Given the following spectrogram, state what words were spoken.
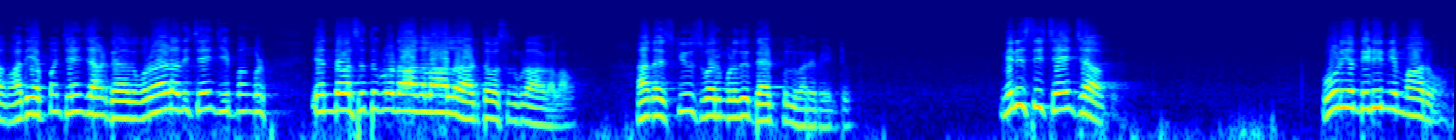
ஆகும். அது எப்போ சேஞ்ச் ஆகணும் தெரியாது. ஒருவேளை அது சேஞ்ச் இப்போ கூட எந்த வருஷத்துக்கு ஆகலாம் இல்லை அடுத்த வருஷத்துக்கு கூட ஆகலாம். அந்த எக்ஸ்கியூஸ் வரும் பொழுது தேட்ஃபுல் வர வேண்டும். மினிஸ்ட்ரி சேஞ்ச் ஆகும். ஊழியம் திடீர்னு மாறும்.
